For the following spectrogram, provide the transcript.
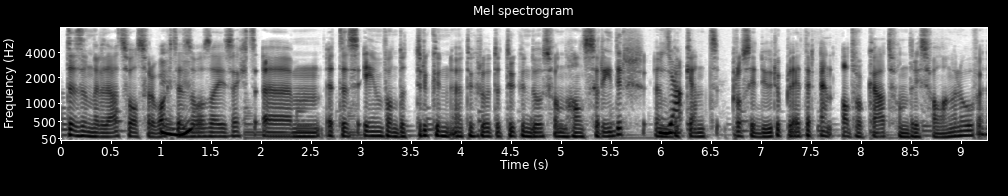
Het is inderdaad zoals verwacht, Mhm. zoals dat je zegt. Ehm, het is een van de trucken uit de grote trucendoos van Hans Rieder, een Ja. bekend procedurepleiter en advocaat van Dries van Langenhoven.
